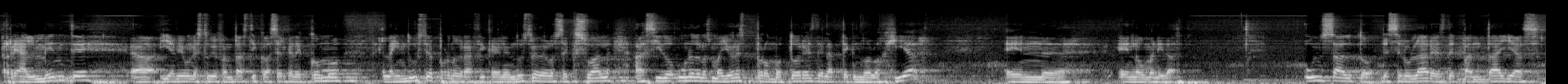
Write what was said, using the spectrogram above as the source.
realmente, ah, y había un estudio fantástico acerca de cómo la industria pornográfica y la industria de lo sexual ha sido uno de los mayores promotores de la tecnología en, eh, en la humanidad. Un salto de celulares de pantallas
